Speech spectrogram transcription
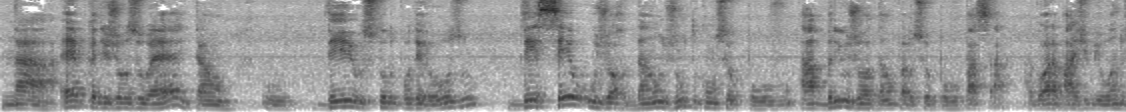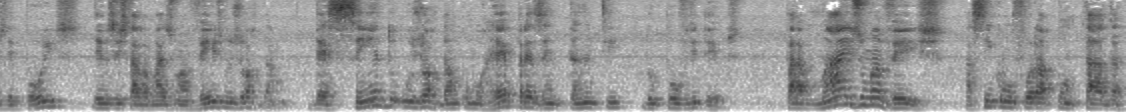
Na época de Josué, então, o Deus Todo-Poderoso desceu o Jordão junto com o seu povo, abriu o Jordão para o seu povo passar. Agora, mais de mil anos depois, Deus estava mais uma vez no Jordão, descendo o Jordão como representante do povo de Deus, para mais uma vez, assim como fora apontada,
